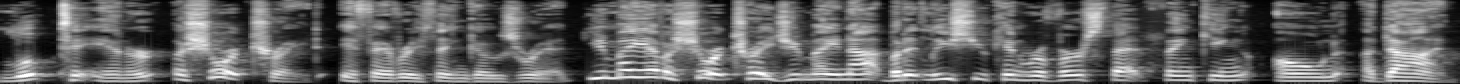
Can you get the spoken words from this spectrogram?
look to enter a short trade if everything goes red. You may have a short trade, you may not, but at least you can reverse that thinking on a dime.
